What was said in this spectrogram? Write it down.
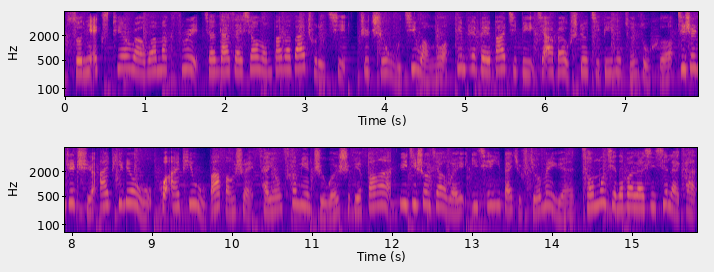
索尼 Xperia One Mark III 将搭载骁龙888处理器，支持。持五 G 网络，并配备八 GB 加二百五十六 GB 内存组合，机身支持 IP 六五或 IP 五八防水，采用侧面指纹识别方案，预计售价为一千一百九十九美元。从目前的爆料信息来看，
